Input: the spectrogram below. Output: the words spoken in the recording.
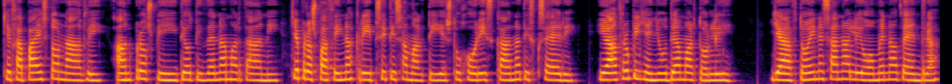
και θα πάει στον Άδη αν προσποιείται ότι δεν αμαρτάνει και προσπαθεί να κρύψει τις αμαρτίες του χωρίς καν να τις ξέρει. Οι άνθρωποι γεννιούνται αμαρτωλοί. Γι' αυτό είναι σαν αλλοιόμενα δέντρα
